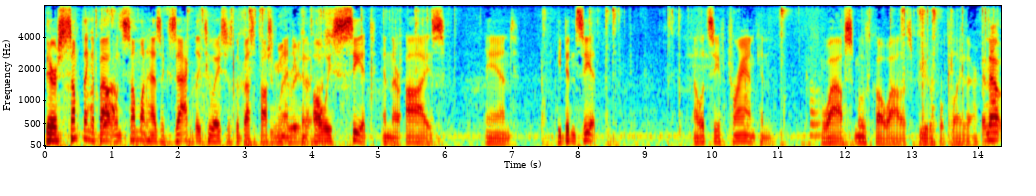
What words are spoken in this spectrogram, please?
there's something about when someone has exactly two aces, the best possible mean hand, you can always less? see it in their eyes, and he didn't see it. Now let's see if Tran can. Call. Wow, smooth call. Wow, that's beautiful play there. And now,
